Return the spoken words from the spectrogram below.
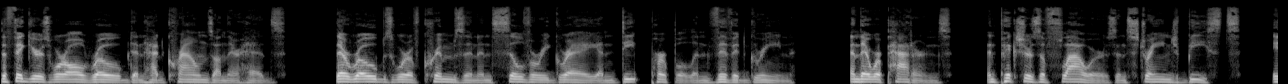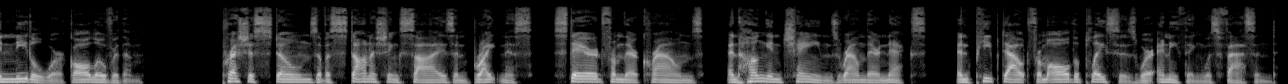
The figures were all robed and had crowns on their heads. Their robes were of crimson and silvery gray and deep purple and vivid green. And there were patterns, and pictures of flowers and strange beasts, in needlework all over them. Precious stones of astonishing size and brightness stared from their crowns and hung in chains round their necks and peeped out from all the places where anything was fastened.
